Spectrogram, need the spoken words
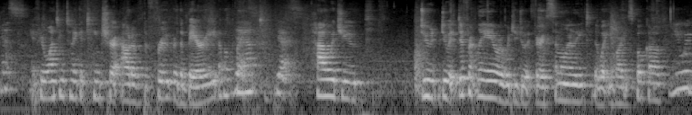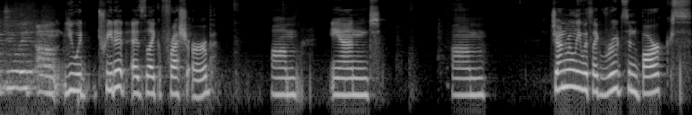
Yes. If you're wanting to make a tincture out of the fruit or the berry of a plant, Yes. how would you do do it differently, or would you do it very similarly to the what you've already spoke of? You would do it. Um, you would treat it as like a fresh herb, um, and um, generally with like roots and barks.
